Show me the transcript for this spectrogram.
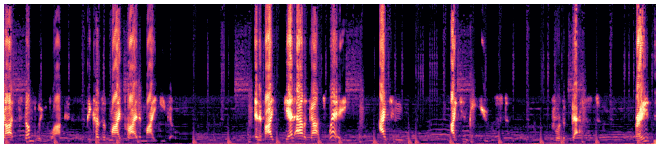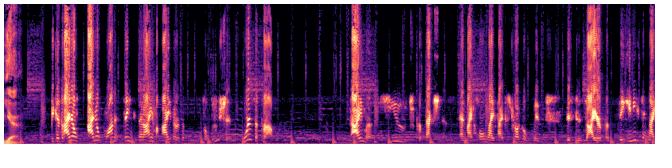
God's stumbling block because of my pride and my ego. And if I get out of God's way, I can I can be used for the best. Right? Yeah because I don't I don't want to think that I am either the solution or the problem. I'm a huge perfectionist, and my whole life I've struggled with this desire for the, anything I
